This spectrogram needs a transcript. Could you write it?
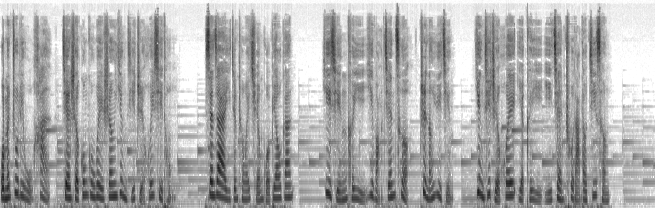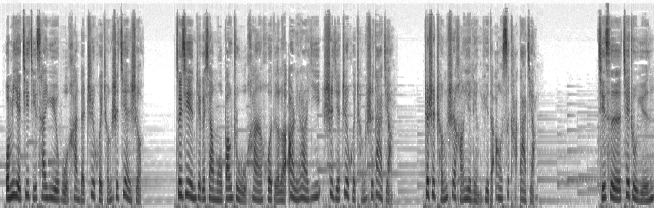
我们助力武汉建设公共卫生应急指挥系统，现在已经成为全国标杆。疫情可以一网监测、智能预警，应急指挥也可以一键触达到基层。我们也积极参与武汉的智慧城市建设。最近，这个项目帮助武汉获得了2021世界智慧城市大奖。这是城市行业领域的奥斯卡大奖。其次，借助云、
